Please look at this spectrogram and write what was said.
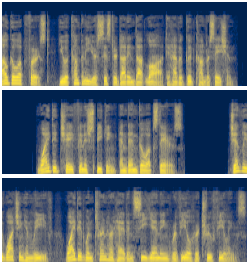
I'll go up first, you accompany your sister. In law to have a good conversation. Why did Che finish speaking and then go upstairs? Gently watching him leave, why did Wen turn her head and see Yanning reveal her true feelings?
